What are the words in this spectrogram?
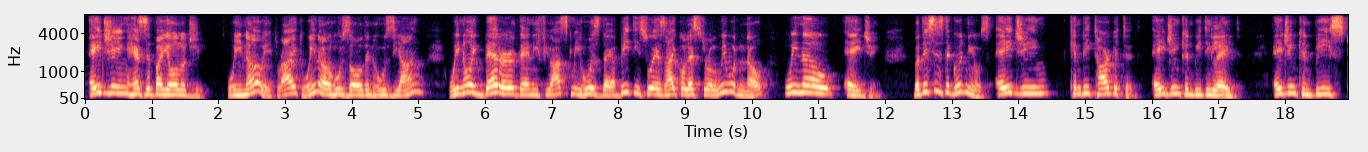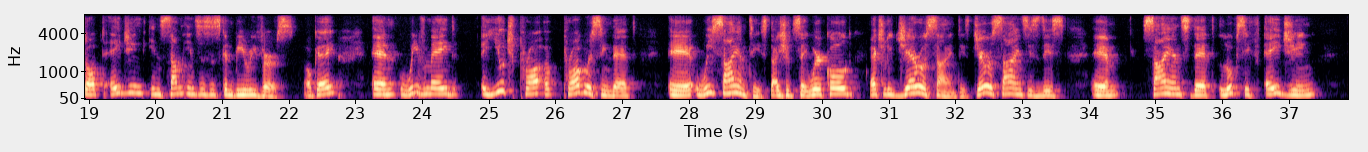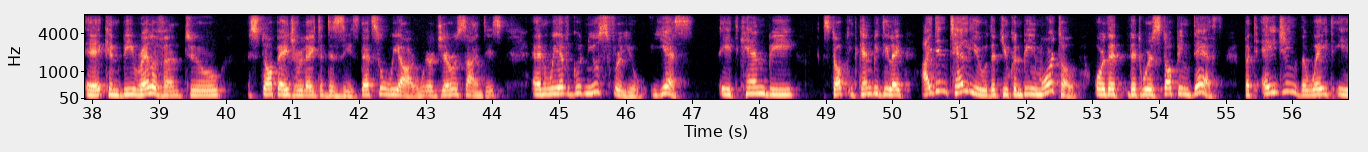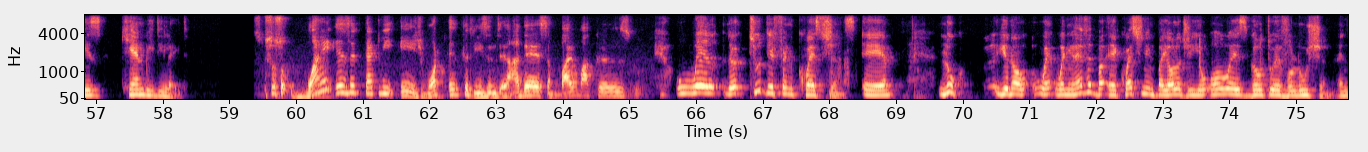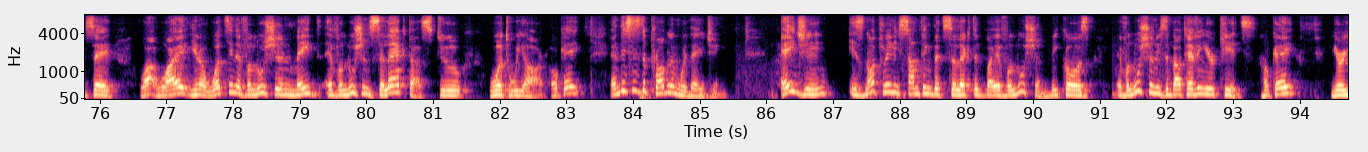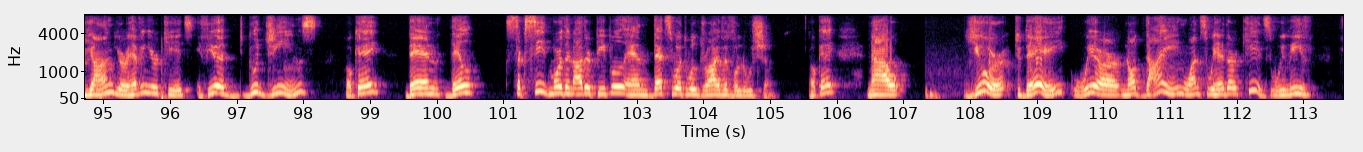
Aging has a biology. We know it, right? We know who's old and who's young. We know it better than if you ask me who has diabetes, who has high cholesterol. We wouldn't know. We know aging. But this is the good news aging can be targeted, aging can be delayed, aging can be stopped, aging in some instances can be reversed. Okay. And we've made a huge pro- uh, progress in that. Uh, we scientists, I should say, we're called actually geroscientists. Geroscience is this um, science that looks if aging uh, can be relevant to stop age related disease. That's who we are. We're geroscientists. And we have good news for you. Yes, it can be stopped, it can be delayed. I didn't tell you that you can be immortal or that, that we're stopping death, but aging the way it is can be delayed. So, so why is it that we age? What is the reasons? Are there some biomarkers? Well, there are two different questions. Um, look, you know, when, when you have a, a, question in biology, you always go to evolution and say, why, why, you know, what's in evolution made evolution select us to what we are, okay? And this is the problem with aging. Aging is not really something that's selected by evolution because evolution is about having your kids, okay? You're young, you're having your kids. If you had good genes, okay, then they'll succeed more than other people and that's what will drive evolution. Okay? Now you're today we are not dying once we had our kids. We live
